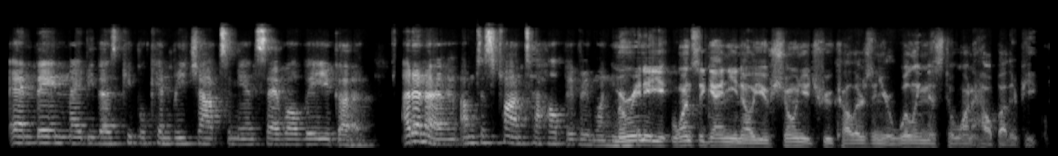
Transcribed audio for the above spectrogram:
And then maybe those people can reach out to me and say, well, there you go. I don't know. I'm just trying to help everyone. Marina, once again, you know, you've shown your true colors and your willingness to want to help other people.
